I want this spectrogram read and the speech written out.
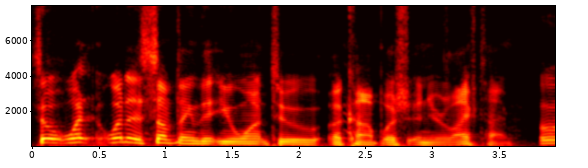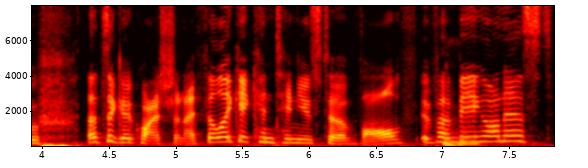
So, what what is something that you want to accomplish in your lifetime? Oof, that's a good question. I feel like it continues to evolve, if I'm being honest.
